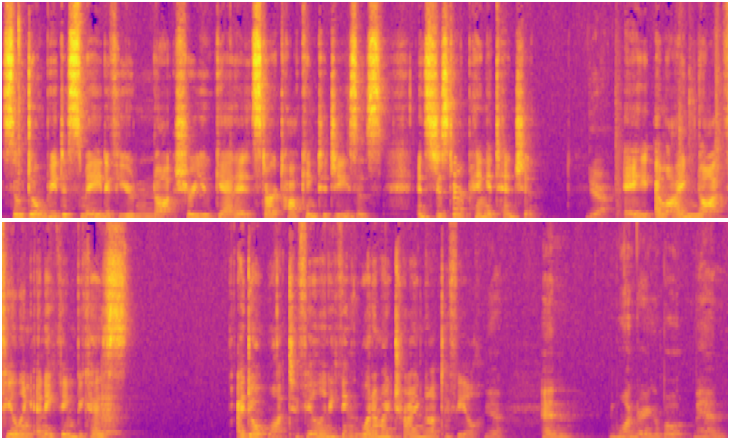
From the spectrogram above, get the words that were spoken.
So don't be dismayed if you're not sure you get it. Start talking to Jesus and just start paying attention. Yeah. Hey, am I not feeling anything because I don't want to feel anything? What am I trying not to feel? Yeah. And wondering about, man,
